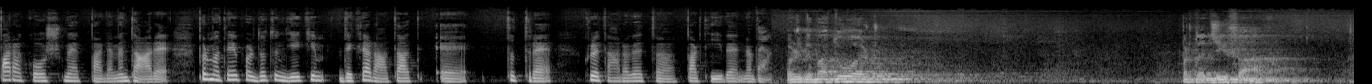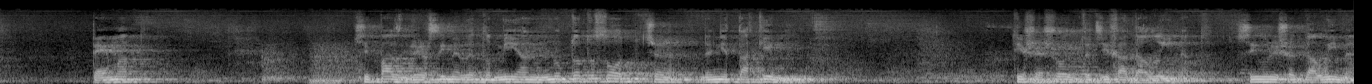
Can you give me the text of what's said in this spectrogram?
parakohshme parlamentare. Për më tepër do të ndjekim deklaratat e të tre kryetarëve të partive në vend. Është debatuar për të gjitha temat. Sipas vlerësimeve të mia nuk do të thotë që në një takim t'i sheshojë të gjitha dallimet. Sigurisht se dallime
